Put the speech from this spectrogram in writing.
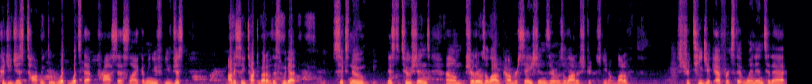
Could you just talk me through what what's that process like? I mean, you've you've just obviously talked about it with this. We got six new institutions. Um, sure, there was a lot of conversations. There was a lot of you know a lot of strategic efforts that went into that.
